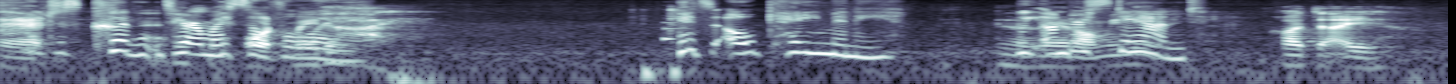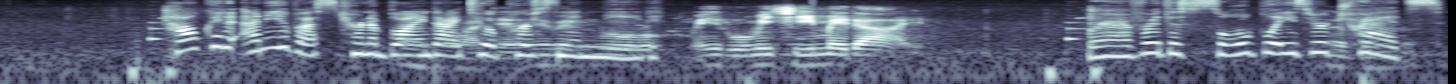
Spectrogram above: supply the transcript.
I just couldn't tear myself away. It's okay, Minnie. We understand. How could any of us turn a blind eye to a person in need? Wherever the soul blazer treads,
